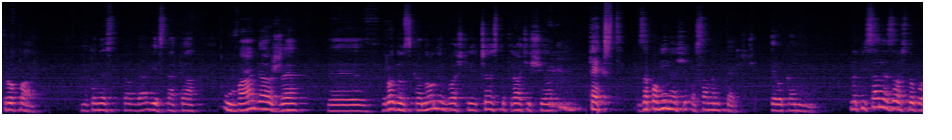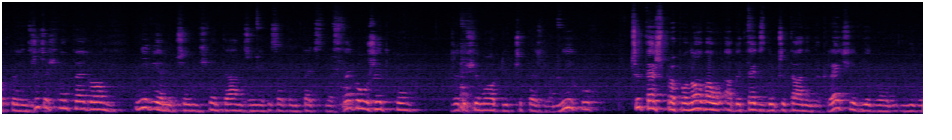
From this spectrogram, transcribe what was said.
tropar. Natomiast, prawda, jest taka uwaga, że e, robiąc kanony właśnie często traci się tekst, zapomina się o samym tekście tego kanonu. Napisany został pod koniec życia świętego. Nie wiemy, czy święty Andrzej napisał ten tekst na swego użytku, żeby się modlić, czy też dla mnichów, czy też proponował, aby tekst był czytany na Krecie, w jego, jego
